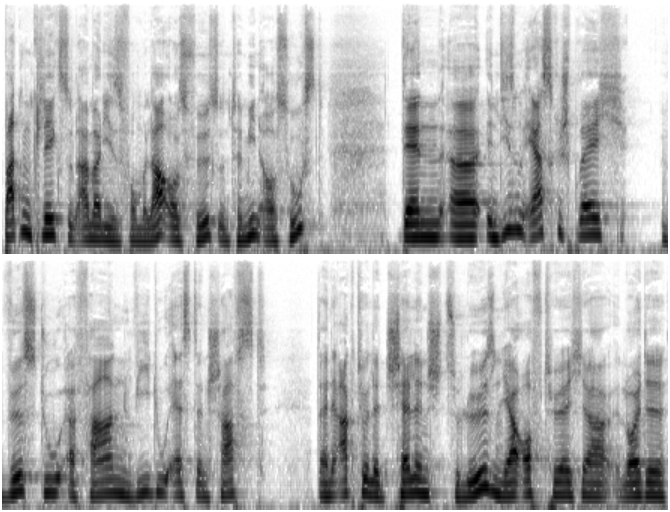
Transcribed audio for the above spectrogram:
Button klickst und einmal dieses Formular ausfüllst und Termin aussuchst. Denn äh, in diesem Erstgespräch wirst du erfahren, wie du es denn schaffst, deine aktuelle Challenge zu lösen. Ja, oft höre ich ja, Leute,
